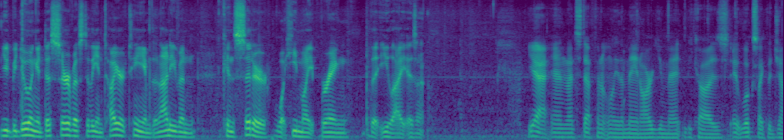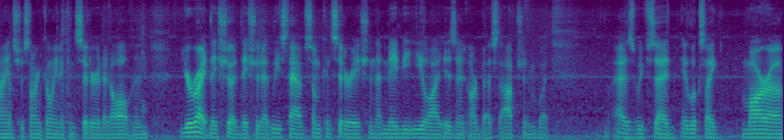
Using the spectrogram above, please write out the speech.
you'd be doing a disservice to the entire team to not even consider what he might bring that Eli isn't. Yeah, and that's definitely the main argument because it looks like the Giants just aren't going to consider it at all. And you're right, they should. They should at least have some consideration that maybe Eli isn't our best option. But as we've said, it looks like Mara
